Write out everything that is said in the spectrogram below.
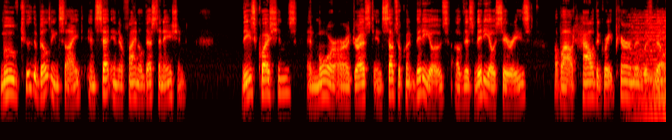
moved to the building site and set in their final destination? These questions and more are addressed in subsequent videos of this video series about how the Great Pyramid was built.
